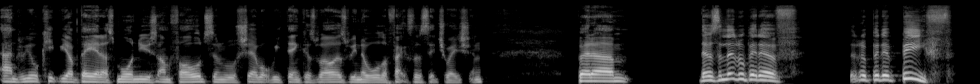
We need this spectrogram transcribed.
And we will keep you updated as more news unfolds and we'll share what we think as well as we know all the facts of the situation. But um, there's a little bit of little bit of beef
